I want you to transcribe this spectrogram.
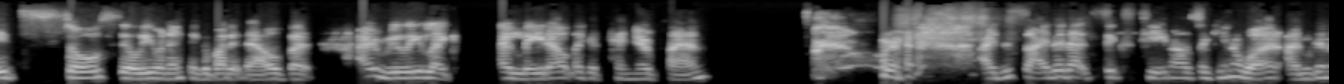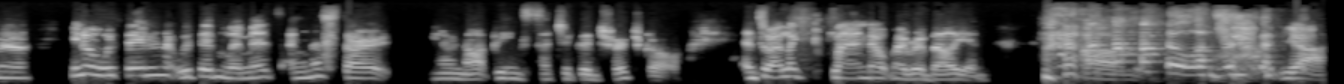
it's so silly when I think about it now but I really like I laid out like a 10 year plan where I decided at 16 I was like you know what? I'm gonna you know within within limits I'm gonna start you know not being such a good church girl. And so I like planned out my rebellion um, yeah.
